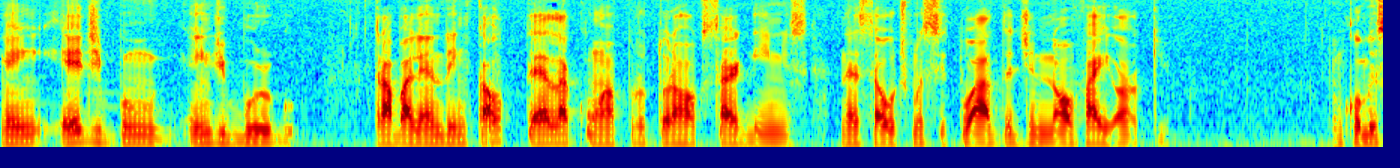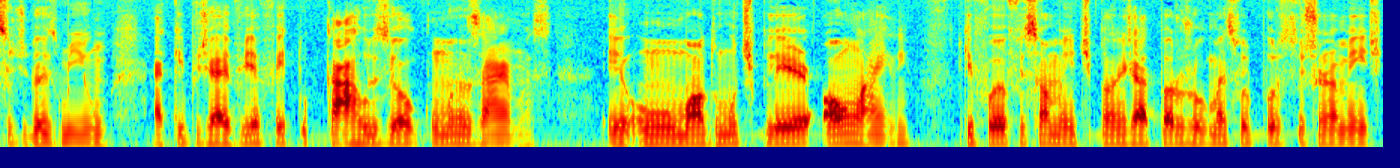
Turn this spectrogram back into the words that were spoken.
em Edimburgo, trabalhando em cautela com a produtora Rockstar Games, nessa última situada de Nova York. No começo de 2001, a equipe já havia feito carros e algumas armas, em um modo multiplayer online, que foi oficialmente planejado para o jogo, mas foi posteriormente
